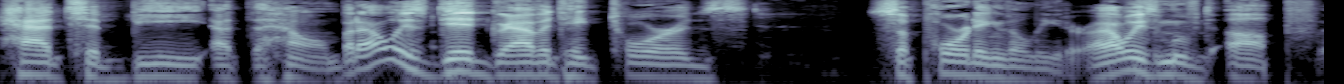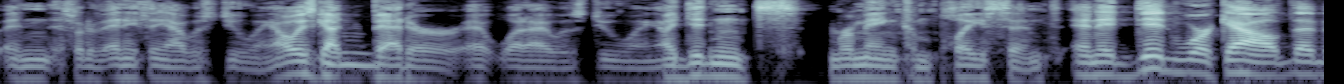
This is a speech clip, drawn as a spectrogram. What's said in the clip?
had to be at the helm, but I always did gravitate towards supporting the leader. I always moved up in sort of anything I was doing. I always got mm. better at what I was doing. I didn't remain complacent. And it did work out that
